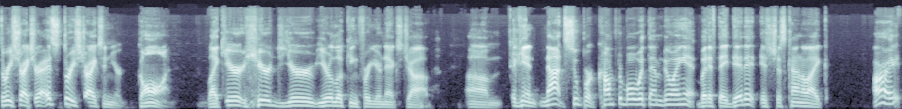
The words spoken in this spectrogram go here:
three strikes. You're it's three strikes and you're gone. Like you're you're you're you're looking for your next job. Um, again, not super comfortable with them doing it, but if they did it, it's just kind of like, all right,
